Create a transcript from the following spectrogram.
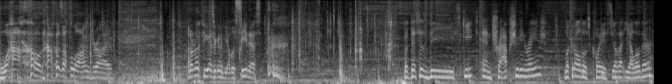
Wow, that was a long drive. I don't know if you guys are gonna be able to see this, but this is the skeet and trap shooting range. Look at all those clays. See all that yellow there?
